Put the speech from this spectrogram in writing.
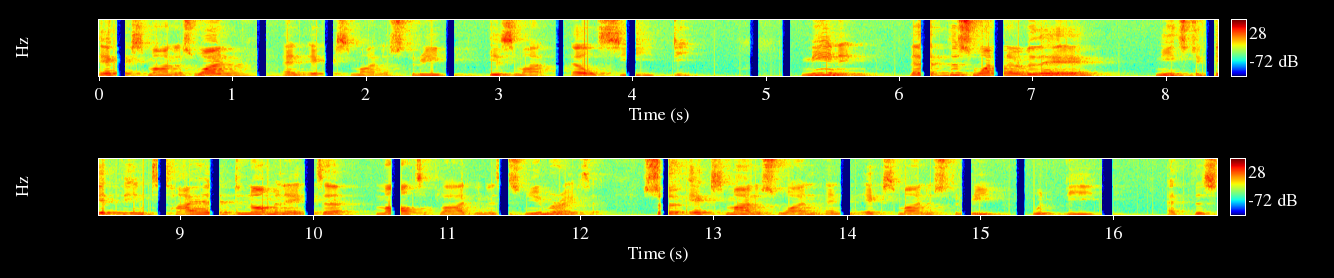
x minus 1 and x minus 3 is my LCD. Meaning that this one over there needs to get the entire denominator multiplied in its numerator. So x minus 1 and x minus 3 would be at this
